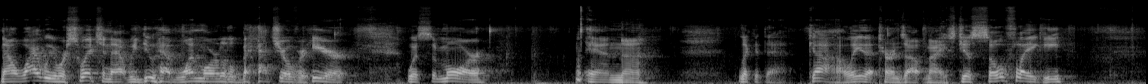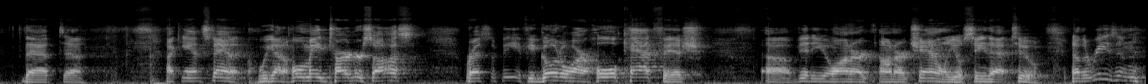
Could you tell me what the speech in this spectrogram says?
Now, while we were switching that, we do have one more little batch over here with some more. And uh, look at that. Golly, that turns out nice. Just so flaky that uh, I can't stand it. We got a homemade tartar sauce recipe. If you go to our whole catfish uh, video on our on our channel, you'll see that too. Now the reason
